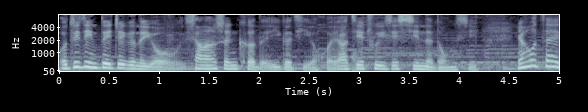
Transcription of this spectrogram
我最近对这个呢有相当深刻的一个体会，要接触一些新的东西，然后在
